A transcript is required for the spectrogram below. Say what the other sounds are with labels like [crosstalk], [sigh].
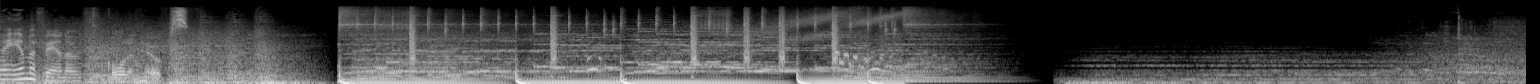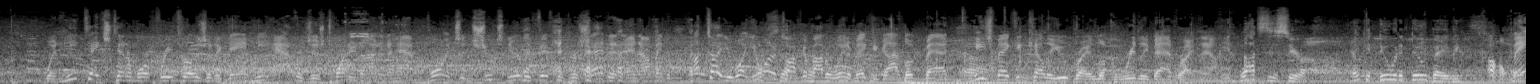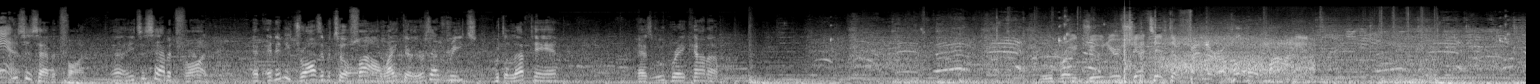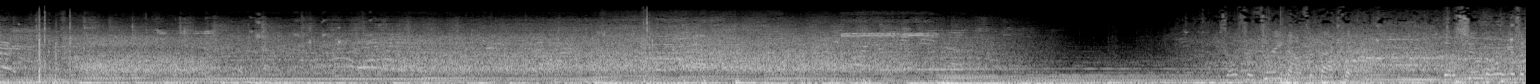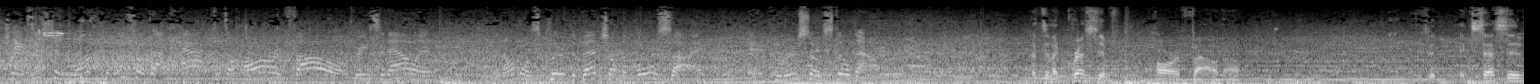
I am a fan of Golden Hoops. When he takes 10 or more free throws in a game, he averages 29 and a half points and shoots nearly 50%. and, and I mean, I'll tell you what, you want to talk about a way to make a guy look bad? Uh, He's making Kelly Oubre look really bad right now. Watch this here. They can do what it do, baby. Oh, man. He's just having fun. Yeah, he's just having fun. And, and then he draws him into a foul right there. There's that reach with the left hand as Oubre kind of Oubre Jr. sheds his defender. Oh, my. Foul. Grayson Allen and almost cleared the bench on the Bulls side. And Caruso still down. That's an aggressive, hard foul now. Is it excessive?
